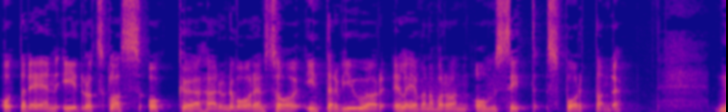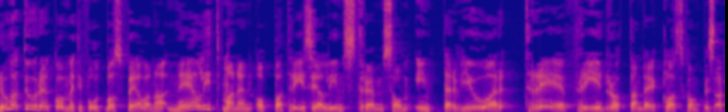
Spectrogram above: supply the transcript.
8D är en idrottsklass och eh, här under våren så intervjuar eleverna varann om sitt sportande. Nu har turen kommit till fotbollsspelarna Nea Littmanen och Patricia Lindström som intervjuar tre fridrottande klasskompisar.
